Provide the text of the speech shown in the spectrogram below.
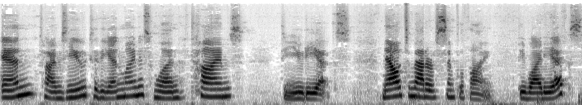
n times u to the n minus 1 times du dx. Now it's a matter of simplifying. dy dx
